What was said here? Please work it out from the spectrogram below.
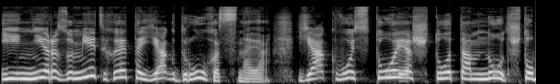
І не разумець гэта як другасная як вось тое что там ну что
